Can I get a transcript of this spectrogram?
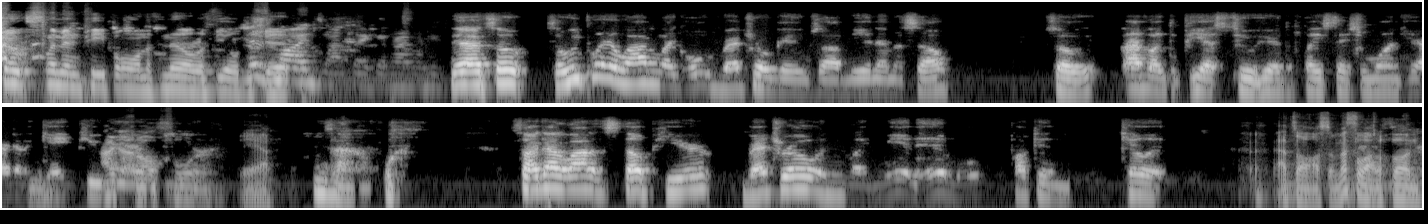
choke slamming people in the middle of the field and His shit. mind's not thinking right when Yeah, so so we play a lot of like old retro games, uh, me and MSL. So I have like the PS2 here, the PlayStation One here. I got a GameCube. I got here. all four. Yeah, So I got a lot of stuff here, retro, and like me and him will fucking kill it. that's awesome. That's a lot of fun.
